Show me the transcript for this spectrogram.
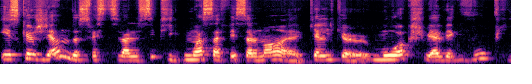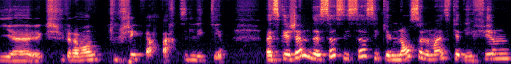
ce que j'aime de ce festival-ci, puis moi, ça fait seulement euh, quelques mois que je suis avec vous, puis euh, que je suis vraiment touchée de faire partie de l'équipe. Parce que j'aime de ça, c'est ça, c'est que non seulement est-ce qu'il y a des films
